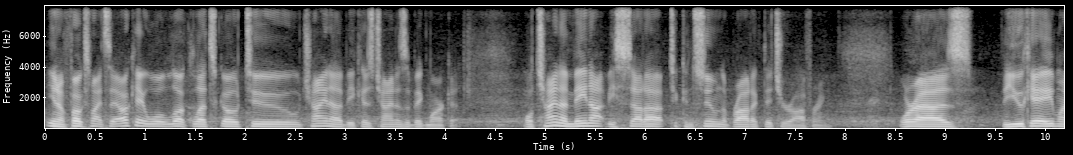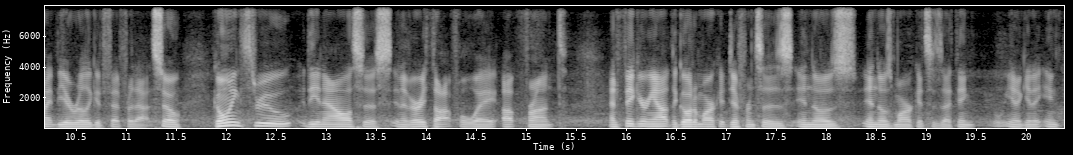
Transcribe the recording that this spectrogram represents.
You know, folks might say, okay, well, look, let's go to China because China's a big market. Well, China may not be set up to consume the product that you're offering whereas the UK might be a really good fit for that. So going through the analysis in a very thoughtful way up front and figuring out the go-to-market differences in those in those markets is, I think, you know, going to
